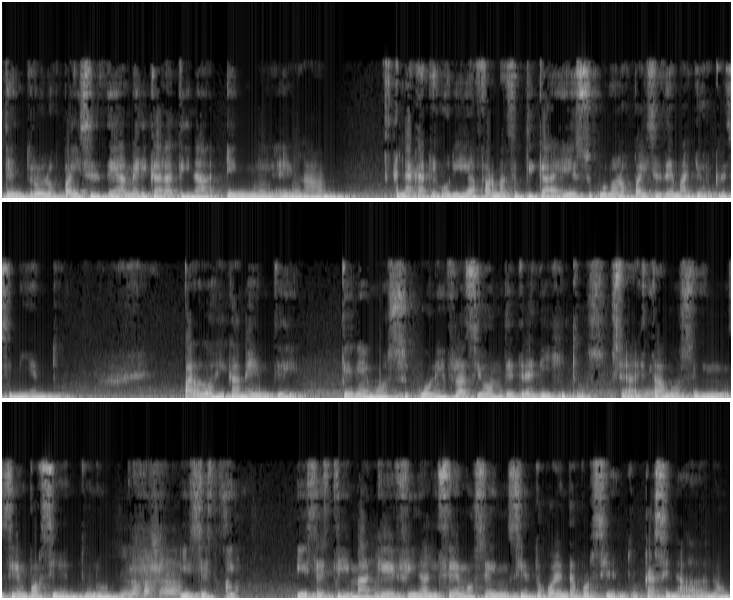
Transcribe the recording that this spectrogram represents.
dentro de los países de América Latina, en, en la, en la categoría farmacéutica, es uno de los países de mayor crecimiento. Paradójicamente, tenemos una inflación de tres dígitos, o sea, estamos en un 100%, ¿no? y se, esti- y se estima que finalicemos en un 140%, casi nada, ¿no?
